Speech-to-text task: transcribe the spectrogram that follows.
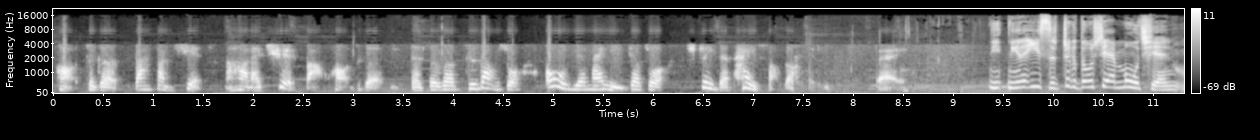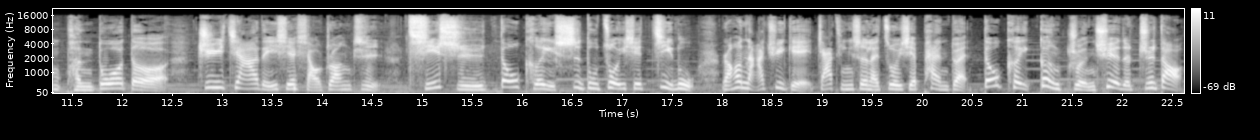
哈这个搭上线，然后来确保哈这个呃就是说知道说哦，原来你叫做睡得太少的肥，对。你你的意思，这个都现在目前很多的居家的一些小装置，其实都可以适度做一些记录，然后拿去给家庭医生来做一些判断，都可以更准确的知道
